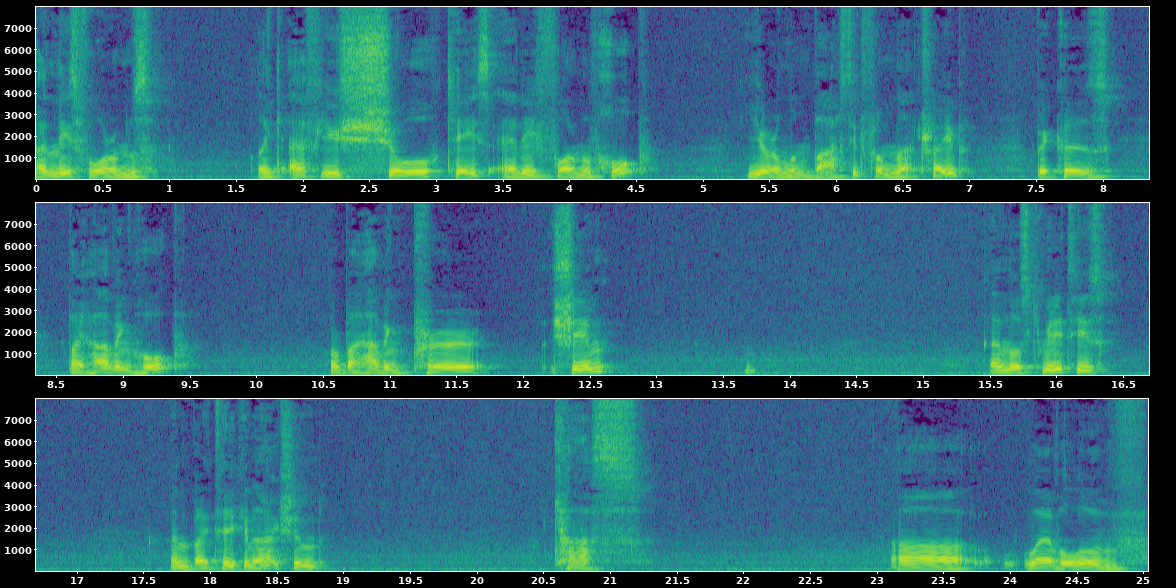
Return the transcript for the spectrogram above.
in these forums, like if you showcase any form of hope, you're lambasted from that tribe because by having hope or by having prayer shame in those communities and by taking action casts a level of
